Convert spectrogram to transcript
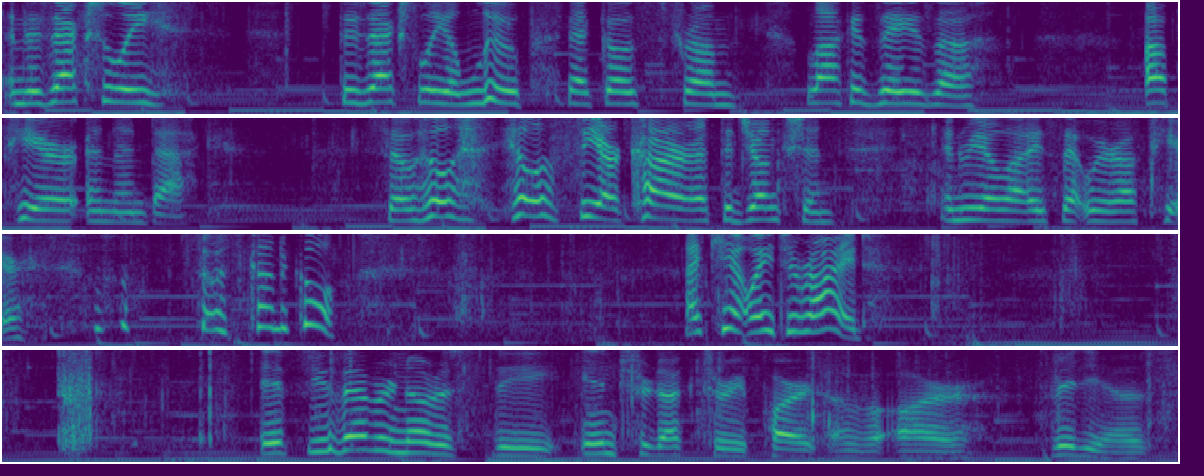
And there's actually there's actually a loop that goes from La up here and then back. So he'll he'll see our car at the junction and realize that we're up here. so it's kind of cool. I can't wait to ride. If you've ever noticed the introductory part of our videos,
